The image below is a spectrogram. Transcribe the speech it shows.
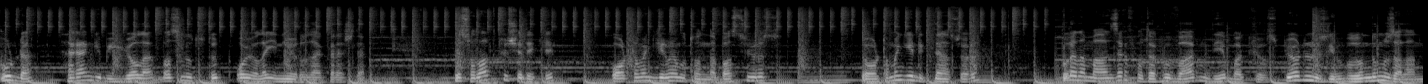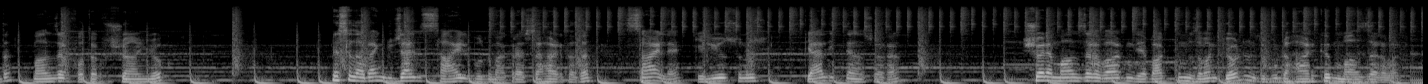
Burada herhangi bir yola basılı tutup o yola iniyoruz arkadaşlar. Ve sol alt köşedeki ortama girme butonuna basıyoruz. Ve ortama girdikten sonra burada manzara fotoğrafı var mı diye bakıyoruz. Gördüğünüz gibi bulunduğumuz alanda manzara fotoğrafı şu an yok. Mesela ben güzel bir sahil buldum arkadaşlar haritada. Sahile geliyorsunuz. Geldikten sonra şöyle manzara var mı diye baktığımız zaman gördüğünüz gibi burada harika bir manzara var.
